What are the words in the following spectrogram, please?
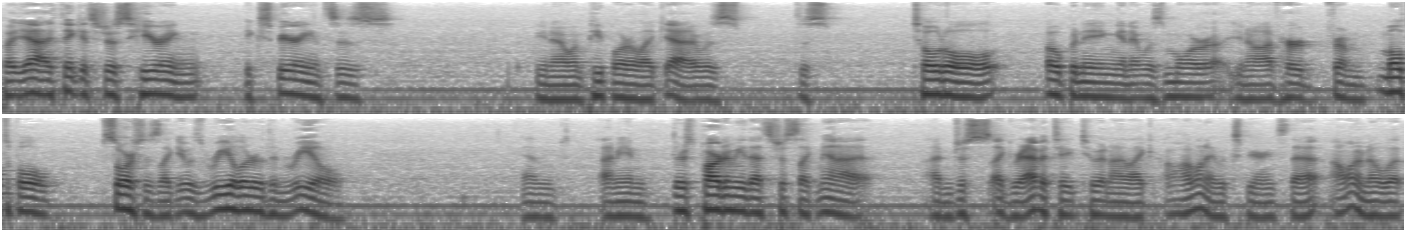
but yeah, I think it's just hearing experiences, you know, when people are like, yeah, it was this total opening and it was more, you know, I've heard from multiple sources, like it was realer than real and I mean, there's part of me that's just like, man, I, I'm just I gravitate to it, and I like, oh, I want to experience that. I want to know what,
